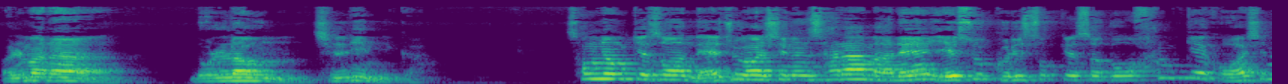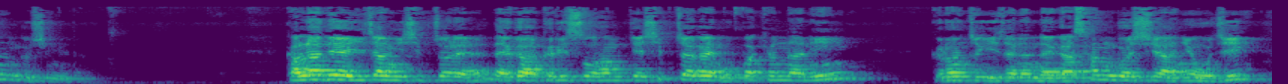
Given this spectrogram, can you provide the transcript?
얼마나 놀라운 진리입니까? 성령께서 내주하시는 사람 안에 예수 그리스도께서도 함께 거하시는 것입니다. 갈라디아 2장 20절에 내가 그리스도와 함께 십자가에 못 박혔나니 그런즉 이제는 내가 산 것이 아니 오직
